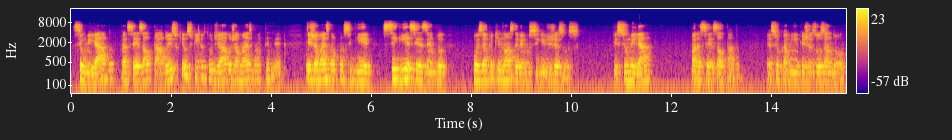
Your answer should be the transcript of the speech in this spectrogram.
ser humilhado para ser exaltado. Isso que os filhos do diabo jamais vão entender e jamais vão conseguir seguir esse exemplo, o exemplo que nós devemos seguir de Jesus, de se humilhar para ser exaltado. Esse é o caminho que Jesus andou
